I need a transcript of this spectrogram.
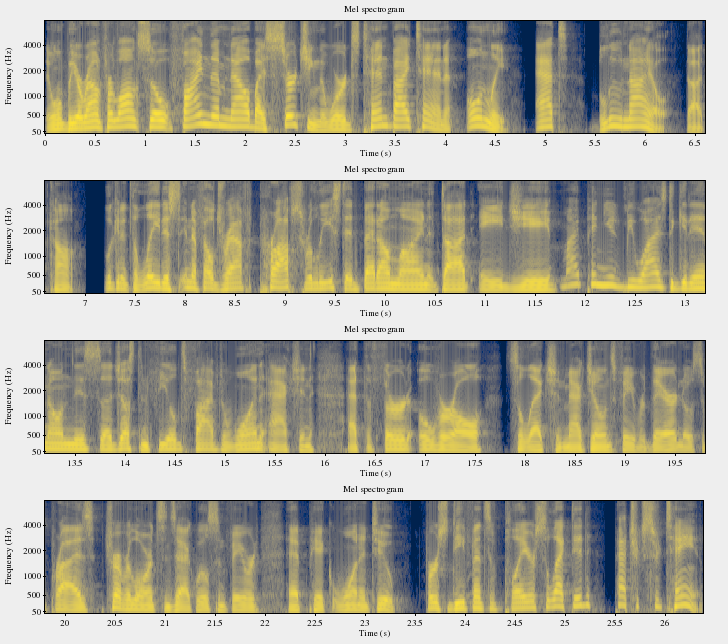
They won't be around for long, so find them now by searching the words 10 by 10 only at BlueNile.com. Looking at the latest NFL draft props released at betonline.ag. My opinion would be wise to get in on this uh, Justin Fields 5 to 1 action at the third overall selection. Mac Jones favored there, no surprise. Trevor Lawrence and Zach Wilson favored at pick one and two. First defensive player selected, Patrick Surtain,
